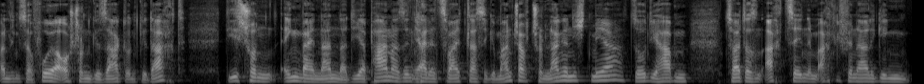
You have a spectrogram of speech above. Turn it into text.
allerdings auch vorher auch schon gesagt und gedacht, die ist schon eng beieinander. Die Japaner sind keine zweitklassige Mannschaft, schon lange nicht mehr. So, die haben 2018 im Achtelfinale gegen,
